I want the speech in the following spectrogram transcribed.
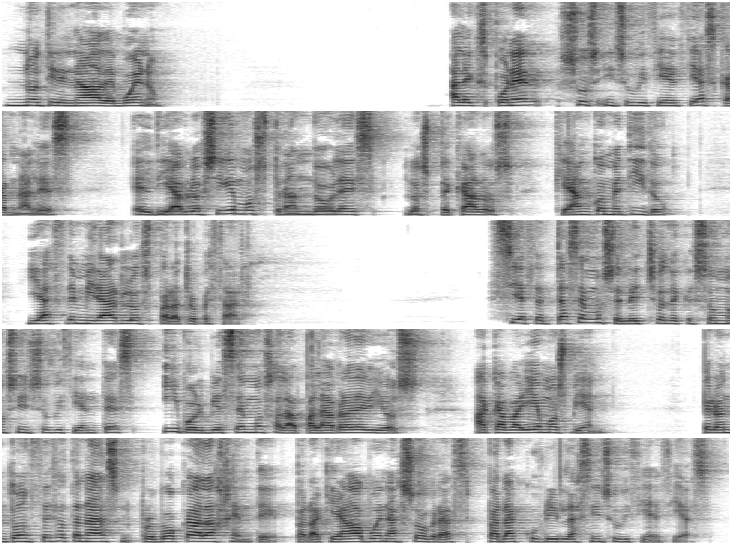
No tienen nada de bueno. Al exponer sus insuficiencias carnales, el diablo sigue mostrándoles los pecados que han cometido y hace mirarlos para tropezar. Si aceptásemos el hecho de que somos insuficientes y volviésemos a la palabra de Dios, acabaríamos bien, pero entonces Satanás provoca a la gente para que haga buenas obras para cubrir las insuficiencias.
